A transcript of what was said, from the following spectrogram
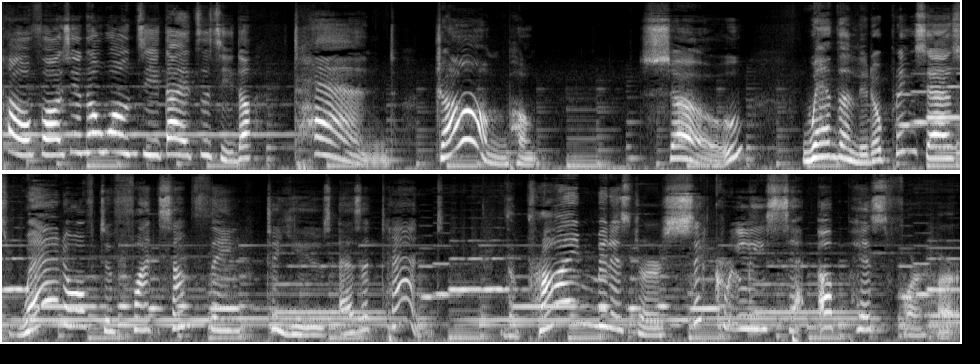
她发现她忘记带自己的 tent 帐篷。So when the little princess went off to find something to use as a tent, the prime minister secretly set up his for her.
